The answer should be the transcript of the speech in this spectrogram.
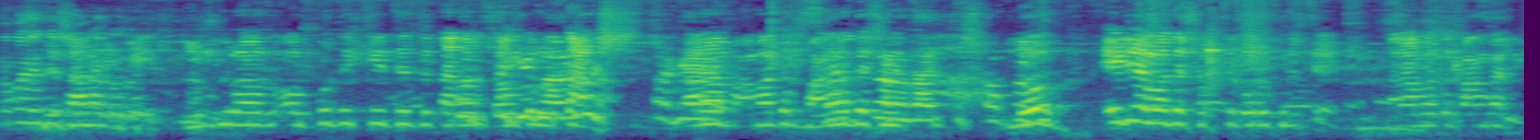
সবাই না হিন্দুরা অল্প দেখিয়ে তারা আমাদের বাংলাদেশের লোক এটি আমাদের সবচেয়ে বড় পরিচয়। তারা আমাদের বাঙালি।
